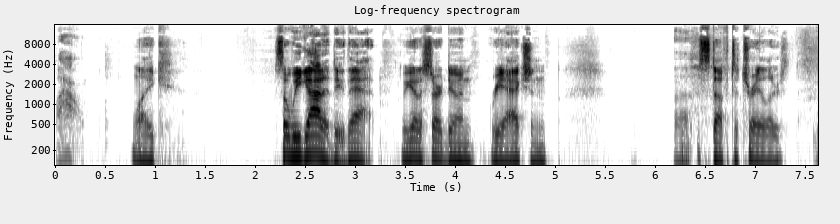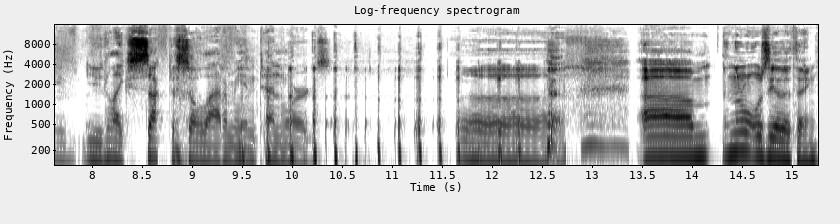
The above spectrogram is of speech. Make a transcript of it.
Wow. Like, so we got to do that. We got to start doing reaction stuff to trailers. You, you like suck the soul out of me in 10 words. Ugh. Um, and then what was the other thing?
